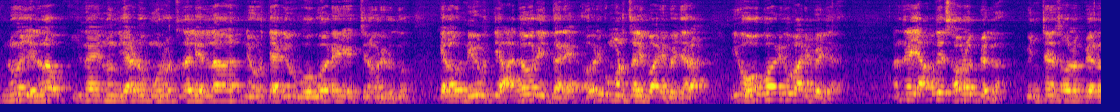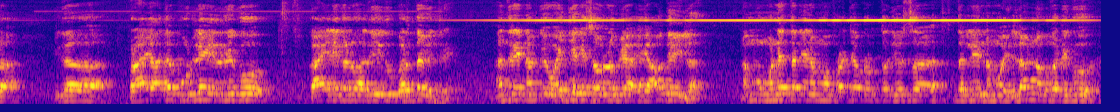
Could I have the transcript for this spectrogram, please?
ಇನ್ನೂ ಎಲ್ಲ, ಈಗ ಇನ್ನೊಂದು ಎರಡು, ಮೂರು ವರ್ಷದಲ್ಲಿ ಎಲ್ಲ ನಿವೃತ್ತಿಯಾಗಿ ಹೋಗುವವರೇ ಹೆಚ್ಚಿನವರು ಇರೋದು. ಕೆಲವು ನಿವೃತ್ತಿ ಆದವರು ಇದ್ದಾರೆ. ಅವರಿಗೂ ಮನಸ್ಸಲ್ಲಿ ಭಾರಿ ಬೇಜಾರ. ಈಗ ಹೋಗುವವರಿಗೂ ಭಾರಿ ಬೇಜಾರ. ಅಂದರೆ ಯಾವುದೇ ಸೌಲಭ್ಯ ಇಲ್ಲ. ಪಿಂಚಣಿ ಸೌಲಭ್ಯ ಇಲ್ಲ. ಈಗ ಪ್ರಾಯ ಆದ ಕೂಡಲೇ ಎಲ್ಲರಿಗೂ ಕಾಯಿಲೆಗಳು ಅದು ಇದು ಬರ್ತವಿದ್ರೆ. ಅಂದರೆ ನಮಗೆ ವೈದ್ಯಕೀಯ ಸೌಲಭ್ಯ ಯಾವುದೇ ಇಲ್ಲ. ನಮ್ಮ ಮೊನ್ನೆ ತಾನೇ ನಮ್ಮ ಪ್ರಜಾಪ್ರಭುತ್ವ ದಿವಸದಲ್ಲಿ ನಮ್ಮ ಎಲ್ಲ ನೌಕರಿಗೂ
